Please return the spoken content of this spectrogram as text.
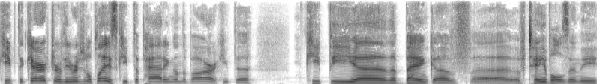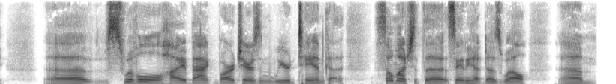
keep the character of the original place. Keep the padding on the bar. Keep the keep the uh, the bank of uh, of tables and the uh, swivel high back bar chairs and weird tan. Co- so much that the Sandy Hut does well. Um,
